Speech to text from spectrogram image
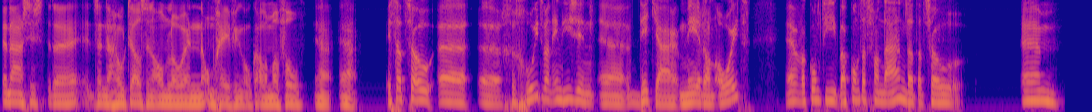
Daarnaast is er, uh, zijn de hotels in Almelo en de omgeving ook allemaal vol. Ja, ja. Is dat zo uh, uh, gegroeid? Want in die zin, dit jaar meer dan ooit. waar, komt die, waar komt dat vandaan? Dat dat zo. Um,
